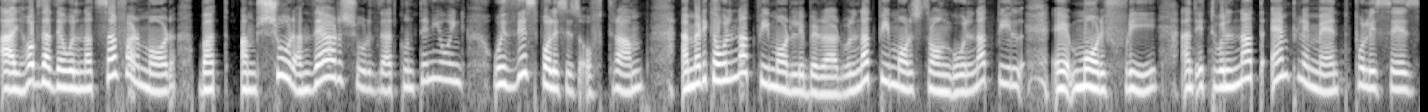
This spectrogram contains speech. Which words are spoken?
I hope that they will not suffer more, but I'm sure, and they are sure, that continuing with these policies of Trump, America will not be more liberal, will not be more strong, will not be uh, more free, and it will not implement policies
